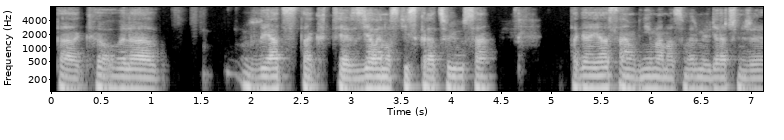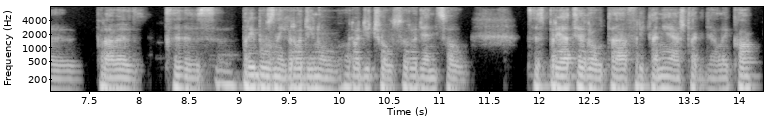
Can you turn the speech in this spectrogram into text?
tak oveľa viac tak tie vzdialenosti skracujú sa. Tak aj ja sám vnímam a som veľmi vďačný, že práve cez príbuzných rodinu, rodičov, súrodencov, cez priateľov tá Afrika nie je až tak ďaleko.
